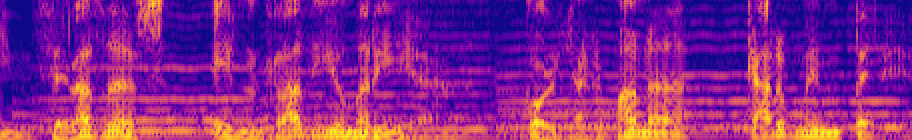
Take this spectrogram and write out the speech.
Pinceladas en Radio María con la hermana Carmen Pérez.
